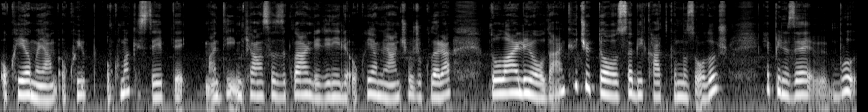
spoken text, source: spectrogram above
okuyamayan, okuyup okumak isteyip de maddi imkansızlıklar nedeniyle okuyamayan çocuklara dolaylı yoldan küçük de olsa bir katkımız olur. Hepinize bu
